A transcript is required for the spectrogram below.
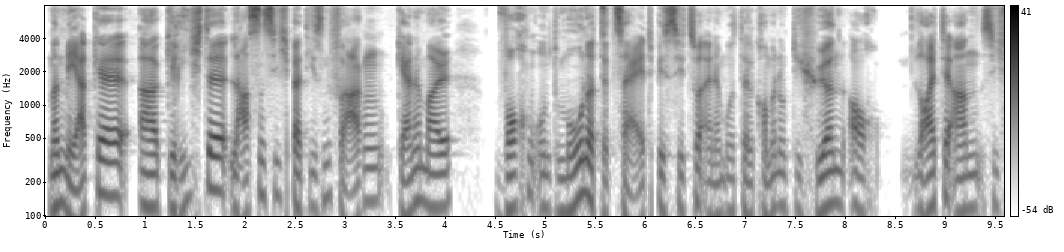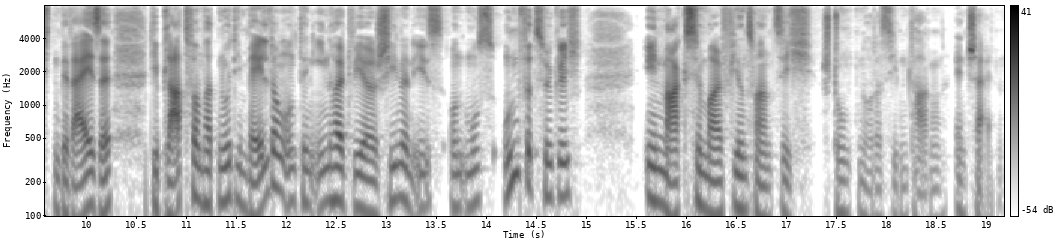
Man merke, äh, Gerichte lassen sich bei diesen Fragen gerne mal Wochen und Monate Zeit, bis sie zu einem Urteil kommen und die hören auch Leute an, sichten Beweise. Die Plattform hat nur die Meldung und den Inhalt, wie er erschienen ist und muss unverzüglich in maximal 24 Stunden oder sieben Tagen entscheiden.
